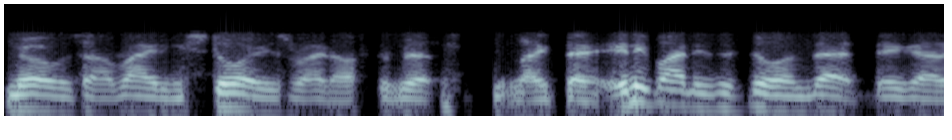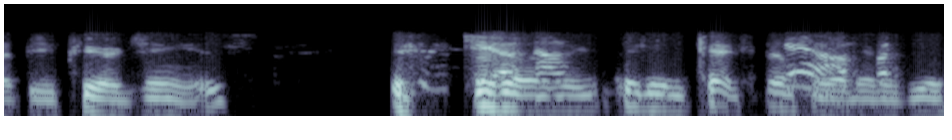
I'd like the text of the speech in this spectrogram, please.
Nor was I writing stories right off the rip like that. Anybody that's doing that, they got to be pure genius. Yeah. you know, now, they, they didn't catch them Yeah, for an but- interview.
